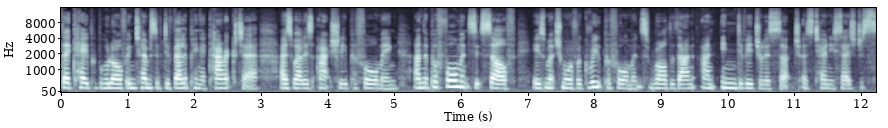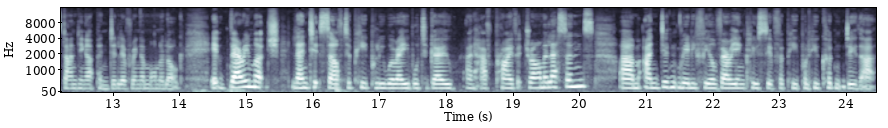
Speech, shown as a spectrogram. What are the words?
they're capable of in terms of developing a character as well as actually performing. And the performance itself is much more of a group performance rather than an individual as such, as Tony says, just standing up and delivering a monologue. It very much lent itself to people who were able to go and have private drama lessons um, and didn't really feel very inclusive for people who couldn't do that.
